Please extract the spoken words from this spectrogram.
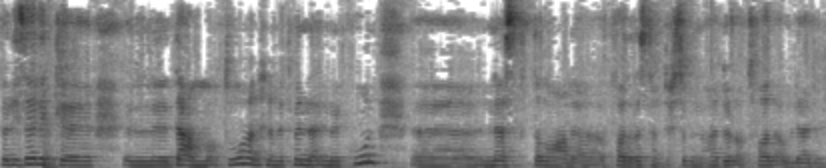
فلذلك آه، الدعم مقطوع. نحن بنتمنى إنه يكون آه، الناس تطلع على أطفال الرسم تحسب إنه هدول أطفال أولادهم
